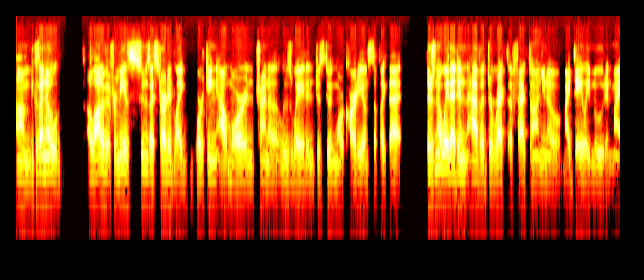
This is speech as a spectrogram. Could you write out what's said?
um, because i know a lot of it for me as soon as i started like working out more and trying to lose weight and just doing more cardio and stuff like that there's no way that didn't have a direct effect on you know my daily mood and my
